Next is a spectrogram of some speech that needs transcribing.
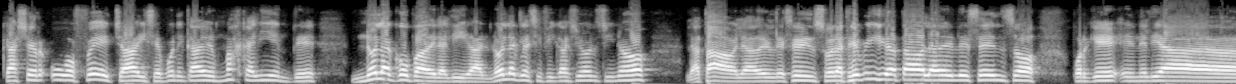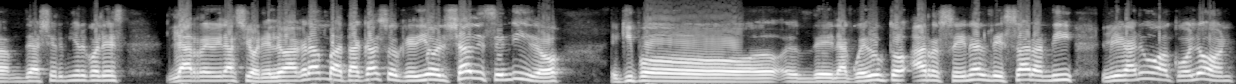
Que ayer hubo fecha y se pone cada vez más caliente. No la Copa de la Liga, no la clasificación, sino la tabla del descenso, la temida tabla del descenso. Porque en el día de ayer miércoles la revelación, el gran batacazo que dio el ya descendido equipo del acueducto Arsenal de Sarandí, le ganó a Colón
